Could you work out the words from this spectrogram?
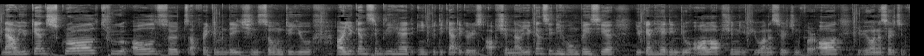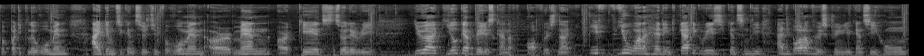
Now you can scroll through all sorts of recommendations shown to you or you can simply head into the categories option. Now you can see the home page here. You can head into all option if you want to search in for all. If you want to search in for particular woman items you can search in for women or men or kids jewelry. You are you'll get various kind of offers. Now if you want to head into categories you can simply at the bottom of your screen you can see home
